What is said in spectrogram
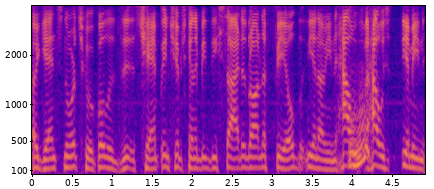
against North Schuylkill. The championship's going to be decided on the field. You know, I mean, how how I mean,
